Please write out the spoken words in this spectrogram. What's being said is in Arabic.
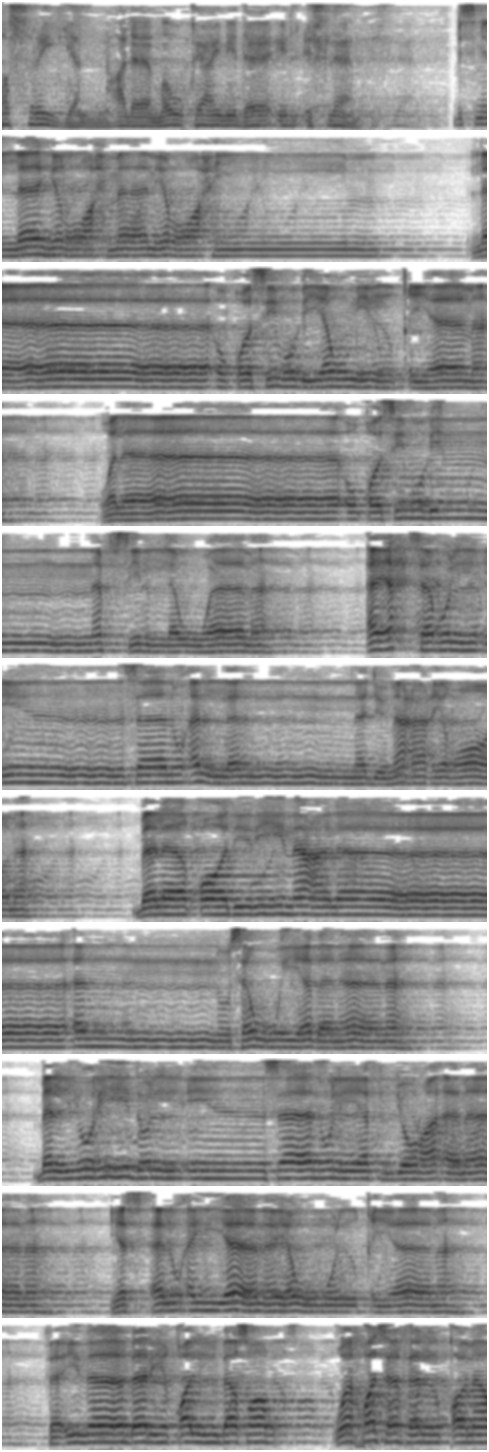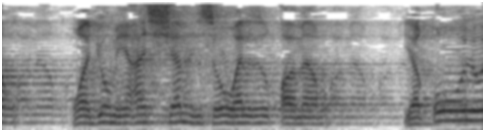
حصريا على موقع نداء الإسلام. بسم الله الرحمن الرحيم. لا أقسم بيوم القيامة ولا أقسم بالنفس اللوامة. أيحسب الإنسان أن لن نجمع عظامه؟ بلى قادرين على أن نسوي بنانه بل يريد الإنسان ليفجر أمامه يسأل أيان يوم القيامة فإذا برق البصر وخسف القمر وجمع الشمس والقمر يقول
